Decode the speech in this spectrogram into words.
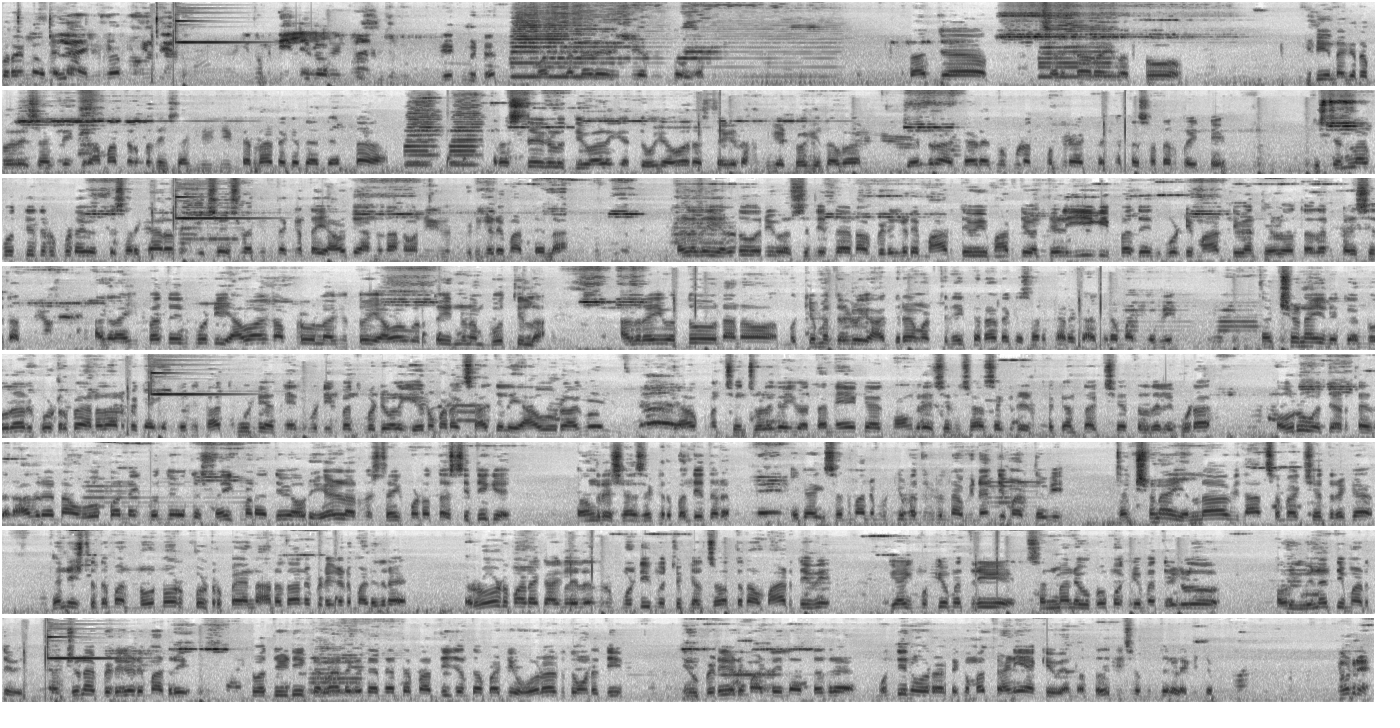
ಬರಂಗಿಲ್ಲ ರಾಜ್ಯ ಸರ್ಕಾರ ಇವತ್ತು ಇಡೀ ನಗರ ಪ್ರದೇಶ ಆಗಲಿ, ಗ್ರಾಮಾಂತರ ಪ್ರದೇಶ ಆಗಲಿ, ಇಡೀ ಕರ್ನಾಟಕದಾದ್ಯಂತ ರಸ್ತೆಗಳು ದಿವಾಳಿಗೆ ಎದ್ದು ಹೋಗ್ಯಾವ ರಸ್ತೆಗಳು ಹದಗೆಟ್ಟು ಹೋಗಿದಾವ ಜನರು ಅಡ್ಡಾಡಕ್ಕೂ ಕೂಡ ತೊಂದರೆ ಆಗ್ತಕ್ಕಂಥ ಸಂದರ್ಭ ಐತಿ. ಇಷ್ಟೆಲ್ಲ ಗೊತ್ತಿದ್ರು ಕೂಡ ಇವತ್ತು ಸರ್ಕಾರದ ವಿಶೇಷವಾಗಿರ್ತಕ್ಕಂಥ ಯಾವುದೇ ಅನುದಾನವನ್ನು ಇವತ್ತು ಬಿಡುಗಡೆ ಮಾಡ್ತಾ ಇಲ್ಲ. ಕಳೆದ ಎರಡೂವರೆ ವರ್ಷದಿಂದ ನಾವು ಬಿಡುಗಡೆ ಮಾಡ್ತೀವಿ ಮಾಡ್ತೀವಿ ಅಂತೇಳಿ ಈಗ ಇಪ್ಪತ್ತೈದು ಕೋಟಿ ಮಾಡ್ತೀವಿ ಅಂತ ಹೇಳುವಂಥದ್ದನ್ನು ಕಳಿಸಿದ್ದಾರೆ. ಆದ್ರೆ ಆ ಇಪ್ಪತ್ತೈದು ಕೋಟಿ ಯಾವಾಗ ಅಪ್ರೂವಲ್ ಆಗುತ್ತೋ, ಯಾವಾಗ ಬರುತ್ತೋ ಇನ್ನೂ ನಮ್ಗೆ ಗೊತ್ತಿಲ್ಲ. ಆದರೆ ಇವತ್ತು ನಾನು ಮುಖ್ಯಮಂತ್ರಿಗಳಿಗೆ ಆಗ್ರಹ ಮಾಡ್ತೀನಿ, ಕರ್ನಾಟಕ ಸರ್ಕಾರಕ್ಕೆ ಆಗ್ರಹ ಮಾಡ್ತೀವಿ. ತಕ್ಷಣ ಇದಕ್ಕೆ ನೂರಾರು ಕೋಟಿ ರೂಪಾಯಿ ಅನುದಾನ ಬೇಕಾಗಿರ್ತದೆ ಹತ್ತು ಕೋಟಿ, ಹದಿನೈದು ಕೋಟಿ, ಇಪ್ಪತ್ತು ಕೋಟಿ ಒಳಗೆ ಏನು ಮಾಡೋಕ್ಕೆ ಸಾಧ್ಯ ಇಲ್ಲ. ಯಾವ ಊರಾಗೂ, ಯಾವ ಪಂಚಾಯತ್ ಒಳಗೆ ಇವತ್ತು ಅನೇಕ ಕಾಂಗ್ರೆಸ್ಸಿನ ಶಾಸಕರು ಇರ್ತಕ್ಕಂಥ ಕ್ಷೇತ್ರದಲ್ಲಿ ಕೂಡ ಅವರು ಒದ್ದಾಡ್ತಾ ಇದ್ದಾರೆ. ಆದರೆ ನಾವು ಓಪನ್ ಆಗಿ ಬಂದು ಇವತ್ತು ಸ್ಟ್ರೈಕ್ ಮಾಡತ್ತೀವಿ. ಅವ್ರು ಹೇಳಲಾರ್ದು ಸ್ಟ್ರೈಕ್ ಮಾಡೋಂಥ ಸ್ಥಿತಿಗೆ ಕಾಂಗ್ರೆಸ್ ಶಾಸಕರು ಬಂದಿದ್ದಾರೆ. ಹೀಗಾಗಿ ಸನ್ಮಾನ್ಯ ಮುಖ್ಯಮಂತ್ರಿಗಳು ನಾವು ವಿನಂತಿ ಮಾಡ್ತೀವಿ. ತಕ್ಷಣ ಎಲ್ಲ ವಿಧಾನಸಭಾ ಕ್ಷೇತ್ರಕ್ಕೆ ಕನಿಷ್ಠ ತಮ್ಮ ನೂರ್ನೂರು ಕೋಟಿ ರೂಪಾಯಿಯನ್ನು ಅನುದಾನ ಬಿಡುಗಡೆ ಮಾಡಿದರೆ ರೋಡ್ ಮಾಡೋಕ್ಕಾಗಲಿಲ್ಲ ಅಂದ್ರೆ ಗುಂಡಿ ಮುಚ್ಚು ಕೆಲಸ ಅಂತ ನಾವು ಮಾಡ್ತೀವಿ. ಹೀಗಾಗಿ ಮುಖ್ಯಮಂತ್ರಿ, ಸನ್ಮಾನ್ಯ ಉಪಮುಖ್ಯಮಂತ್ರಿಗಳು ಅವ್ರಿಗೆ ವಿನಂತಿ ಮಾಡ್ತೇವೆ. ತಕ್ಷಣ ಬಿಡುಗಡೆ ಮಾಡ್ರಿ. ಇವತ್ತು ಇಡೀ ಕರ್ನಾಟಕದಾದ್ಯಂತ ಭಾರತೀಯ ಜನತಾ ಪಾರ್ಟಿ ಹೋರಾಟ ತಗೊಂಡೈತಿ ನೀವು ಬಿಡುಗಡೆ ಮಾಡಲಿಲ್ಲ ಅಂತಂದ್ರೆ ಮುಂದಿನ ಹೋರಾಟಕ್ಕೆ ಮತ್ತೆ ಹಣಿ ಹಾಕಿವೆ ಅನ್ನೋದು ಈ ಸಂಬಂಧ ಹೇಳಕ್ಕೆ ನೋಡ್ರಿ.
